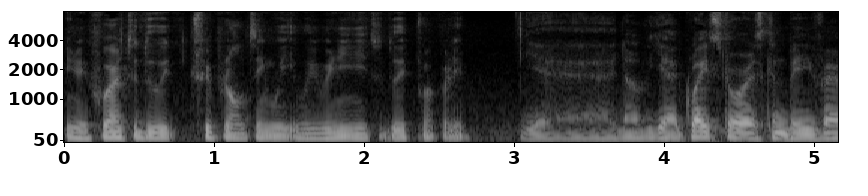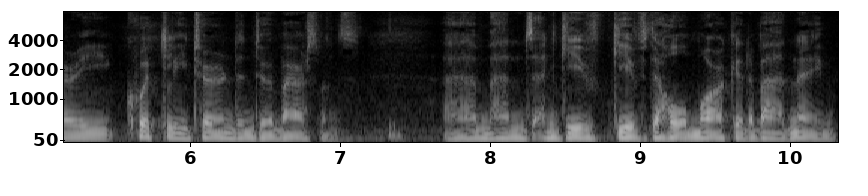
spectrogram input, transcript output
you know, if we are to do it tree planting, we, we really need to do it properly. Yeah, no, yeah, great stories can be very quickly turned into embarrassments um, and and give give the whole market a bad name.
